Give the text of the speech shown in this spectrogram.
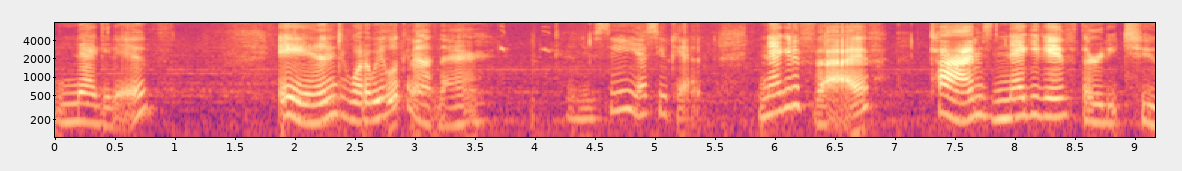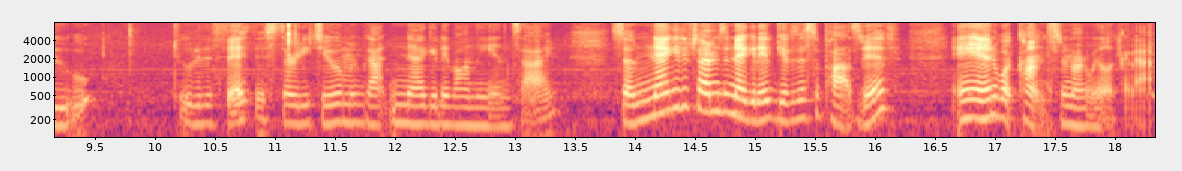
negative. And what are we looking at there? Can you see? Yes, you can negative 5 times negative 32. 2 to the 5th is 32, and we've got negative on the inside. So negative times a negative gives us a positive. And what constant are we looking at?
